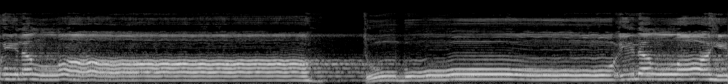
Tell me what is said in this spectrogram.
الى الله توبوا الى الله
